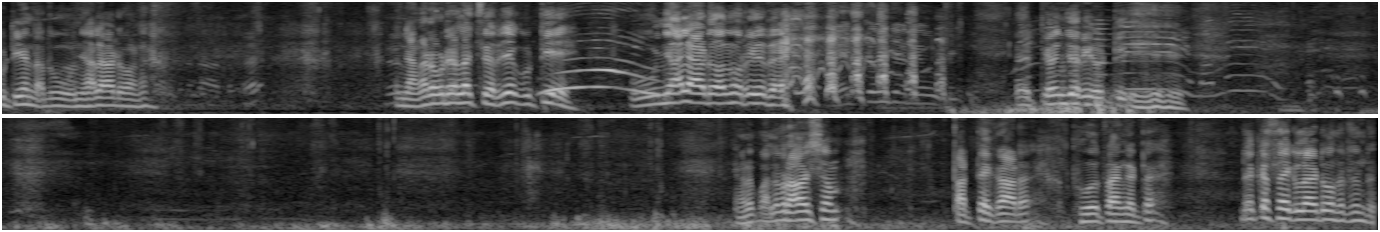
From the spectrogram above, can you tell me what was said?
കുട്ടിയുണ്ട്. അത് ഊഞ്ഞാലാടുവാണ്. ഞങ്ങളുടെ കൂടെയുള്ള ചെറിയ കുട്ടിയെ ഊഞ്ഞാലാടുക എന്ന് പറയുന്നത്. ഏറ്റവും ചെറിയ കുട്ടി. ഞങ്ങൾ പല പ്രാവശ്യം തട്ടേക്കാട് ഭൂത്താങ്കട്ട് ഇതൊക്കെ സൈക്കിളായിട്ട് വന്നിട്ടുണ്ട്.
